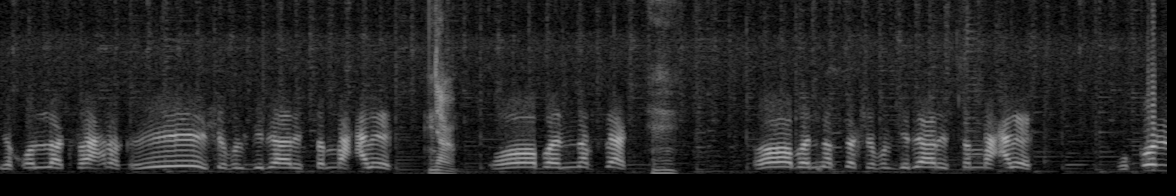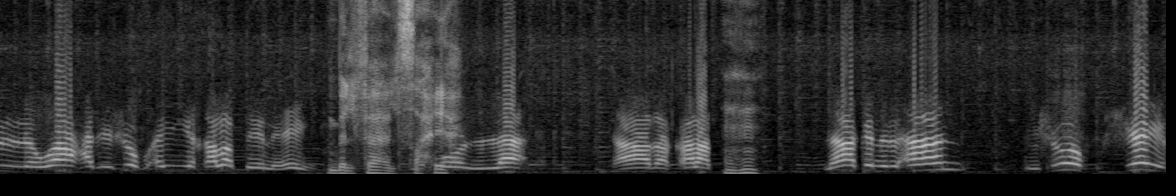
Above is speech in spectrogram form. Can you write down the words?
يقول لك صاحبك إيه شوف الجدار يسمع عليك. نعم. أوبن نفسك. أوبن نفسك شوف الجدار يسمع عليك. وكل واحد يشوف أي غلط ينهي. بالفعل صحيح. يقول لا هذا غلط. لكن الآن يشوف شيء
